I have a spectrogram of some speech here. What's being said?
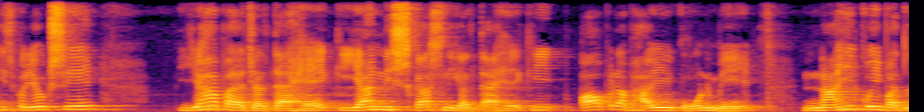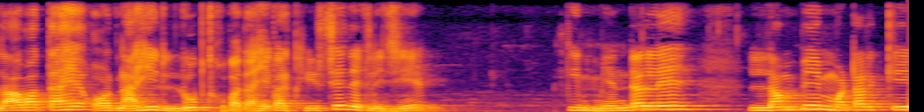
इस प्रयोग से यह पता चलता है कि यह निष्कर्ष निकलता है कि अप्रभावी गुण में ना ही कोई बदलाव आता है और ना ही लुप्त हो पाता है। एक बार फिर से देख लीजिए कि मेंडल ने लंबे मटर के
